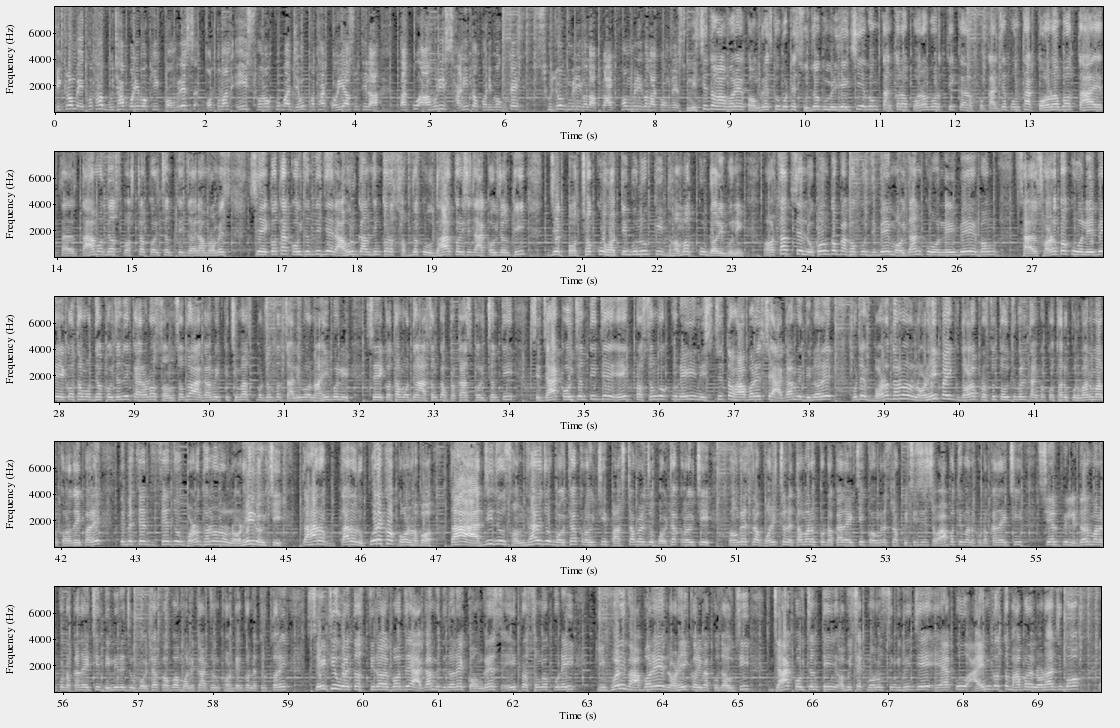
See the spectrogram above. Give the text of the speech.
বিক্রম একথা বুঝা পড়ব কি কংগ্রেস বর্তমান এই স্বরকু বা যে কথা কই আসুলা তাকে আহরি শাণিত করব গোটে সুযোগ মিলিগলা প্লাটফর্ম মিলিগলা কংগ্রেস। নিশ্চিত ভাবে কংগ্রেসকু গোটে সুযোগ মিলিযাই এবং তাঁর পরবর্তী ପରବର୍ତ୍ତୀ କା- କାର୍ଯ୍ୟପନ୍ଥା କ'ଣ ହେବ ତାହା ତା- ତାହା ମଧ୍ୟ ସ୍ପଷ୍ଟ କରିଛନ୍ତି ଜୟରାମ ରମେଶ ସେ ଏକଥା କହିଛନ୍ତି ଯେ ରାହୁଲ ଗାନ୍ଧୀଙ୍କର ଶବ୍ଦକୁ ଉଦ୍ଧାର କରି ସେ ଯାହା କହିଛନ୍ତି ଯେ ପଛକୁ ହଟିବୁନୁ କି ଧମକକୁ ଡରିବୁନି ଅର୍ଥାତ୍ ସେ ଲୋକଙ୍କ ପାଖକୁ ଯିବେ ମଇଦାନକୁ ଓହ୍ଲେଇବେ ଏବଂ ସା- ସଡ଼କକୁ ଓହ୍ଲେଇବେ ଏ କଥା ମଧ୍ୟ କହିଛନ୍ତି କାରଣ ସଂସଦ ଆଗାମୀ କିଛି ମାସ ପର୍ଯ୍ୟନ୍ତ ଚାଲିବ ନାହିଁ ବୋଲି ସେ ଏକଥା ମଧ୍ୟ ଆଶଙ୍କା ପ୍ରକାଶ କରିଛନ୍ତି ସେ ଯାହା କହିଛନ୍ତି ଯେ ଏ ପ୍ରସଙ୍ଗକୁ ନେଇ ନିଶ୍ଚିତ ଭାବରେ ସେ ଆଗାମୀ ଦିନରେ ଗୋଟେ ବଡ଼ ଧରଣର ଲଢ଼େଇ ପାଇଁ ଦଳ ପ୍ରସ୍ତୁତ ହେଉଛି ବୋଲି ତାଙ୍କ କଥାରୁ সম্মান করা পারে তেবে সে যে বড় ধরনের লড়াই রয়েছে তাহার তার রূপরেখ কণ হব তাহা আজি যে সন্ধ্যার যে বৈঠক রয়েছে পাঁচটা বেড়ে যে বৈঠক রয়েছে কংগ্রেসর বরিষ্ঠ নেতা মানুষ ডকা যাই কংগ্রেসর পিসিসি সভাপতি মানুষ ডকা যাই সিএলপি লিডর মানুষ ডকা যাই দিল্লিরে যে বৈঠক হব মল্লিকার্জুন খড়গে নেতৃত্বের সেইটি হুয়েত স্থির হব যে আগামী দিনের কংগ্রেস এই প্রসঙ্গক নেই কীভাবে ভাবে লড়াই করা যাচ্ছি যা কিন্তু অভিষেক মনু সিংভি যে এখন আইনগত ভাবে লড়া যাব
